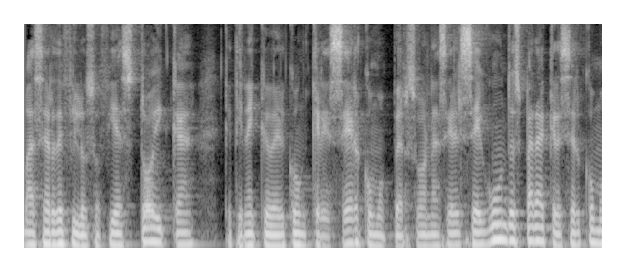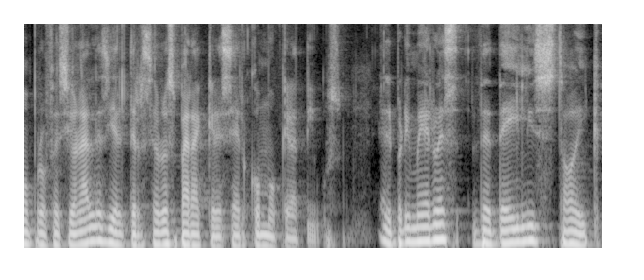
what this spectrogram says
va a ser de filosofía estoica, que tiene que ver con crecer como personas. El segundo es para crecer como profesionales y el tercero es para crecer como creativos. El primero es The Daily Stoic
